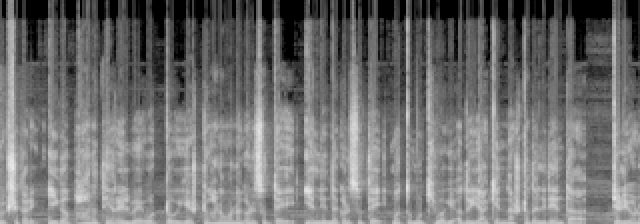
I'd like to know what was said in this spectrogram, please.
ವೀಕ್ಷಕರಿ, ಈಗ ಭಾರತೀಯ ರೈಲ್ವೆ ಒಟ್ಟು ಎಷ್ಟು ಹಣವನ್ನು ಗಳಿಸುತ್ತೆ, ಎಲ್ಲಿಂದ ಗಳಿಸುತ್ತೆ ಮತ್ತು ಮುಖ್ಯವಾಗಿ ಅದು ಯಾಕೆ ನಷ್ಟದಲ್ಲಿದೆ ಅಂತ ತಿಳಿಯೋಣ.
